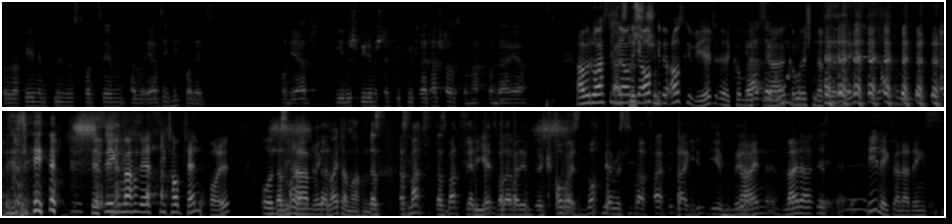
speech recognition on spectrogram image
oder fehlenden Physis trotzdem, also er hat sich nicht verletzt. Und er hat jedes Spiel im Schnitt gefühlt drei Touchdowns gemacht. Von daher. Aber du hast ihn ja auch nicht ausgewählt, äh, Ja, ist ja Commissioner, gut. Commissioner Frederik. deswegen, deswegen machen wir jetzt die Top 10 voll. Und Das macht- ähm, das- weitermachen. Das, das, macht, das macht Freddy jetzt, weil er bei den äh, Cowboys noch mehr Receiver da hingeben will. nein, leider ist Felix allerdings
